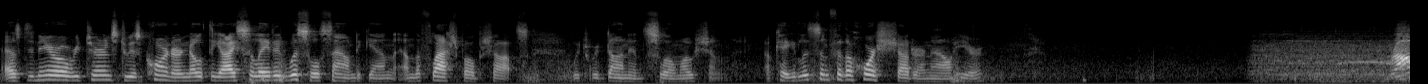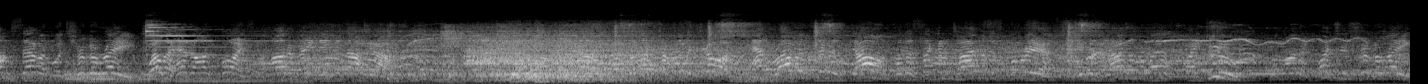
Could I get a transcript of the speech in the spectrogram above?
As De Niro returns to his corner, note the isolated whistle sound again and the flashbulb shots, which were done in slow motion. Okay, listen for the horse shudder now here. Round seven with Sugar Ray well ahead on points. The LaMotta may need a knockout. And Robinson is down for the second time in his career. He was down in the last fight too. LaMotta clutches Sugar Ray,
